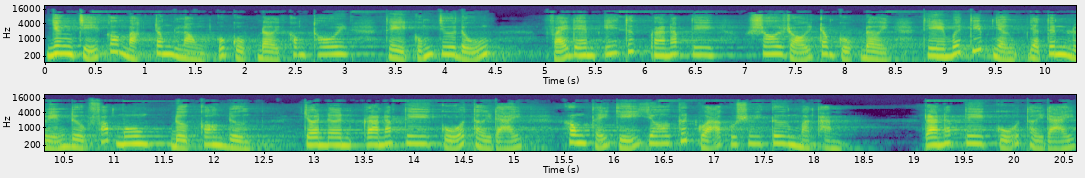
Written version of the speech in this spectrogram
Nhưng chỉ có mặt trong lòng của cuộc đời không thôi thì cũng chưa đủ. Phải đem ý thức Pranapti soi rọi trong cuộc đời thì mới tiếp nhận và tinh luyện được pháp môn, được con đường. Cho nên Pranapti của thời đại không thể chỉ do kết quả của suy tư mà thành. Ranapti của thời đại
